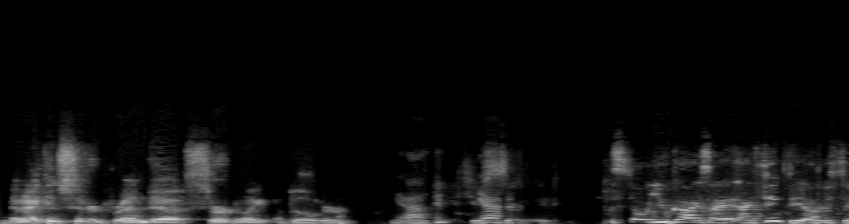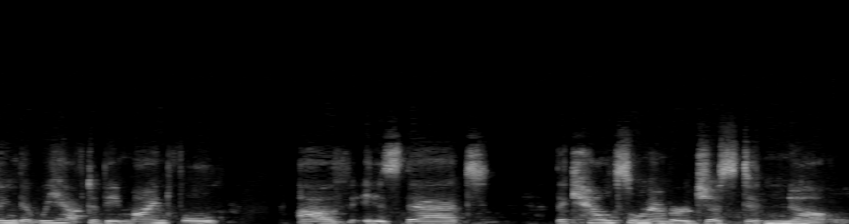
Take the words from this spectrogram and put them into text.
Mm-hmm. And I considered Brenda certainly a builder. Yeah. Thank you, yeah. So, you guys, I, I think the other thing that we have to be mindful of is that the council member just didn't know.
